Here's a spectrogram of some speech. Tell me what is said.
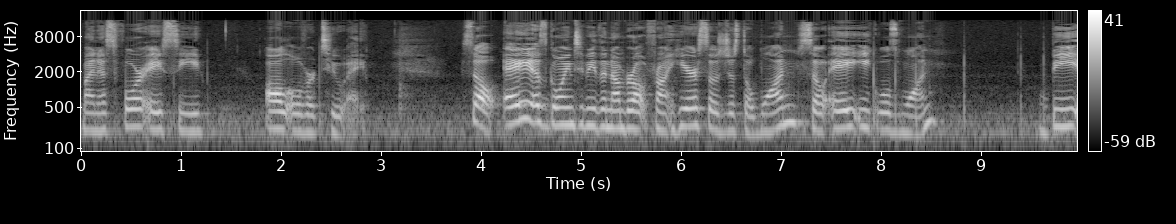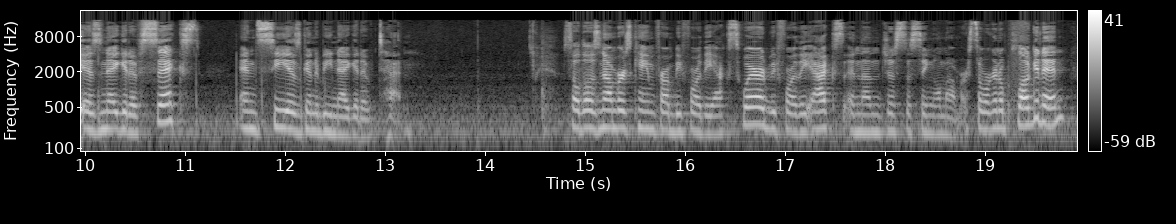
minus 4ac all over 2a. So a is going to be the number out front here, so it's just a 1. So a equals 1. b is negative 6, and c is going to be negative 10. So those numbers came from before the x squared, before the x, and then just a single number. So we're going to plug it in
